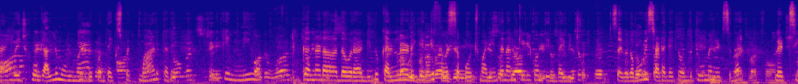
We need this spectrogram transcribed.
ಲ್ಯಾಂಗ್ವೇಜ್ಗೆ ಹೋಗಿ ಅಲ್ಲಿ ಮೂವಿ ಮಾಡಬೇಕು ಅಂತ ಎಕ್ಸ್ಪೆಕ್ಟ್ ಮಾಡ್ತಾರೆ. ಅದಕ್ಕೆ ನೀವು ಕನ್ನಡದವರಾಗಿದ್ದು ಕನ್ನಡಿಗರಿಗೆ ಫಸ್ಟ್ ಸಪೋರ್ಟ್ ಮಾಡಿ ಅಂತ ನಾನು ಕೇಳ್ಕೊತೀನಿ. ದಯವಿಟ್ಟು. ಸೊ ಇವಾಗ ಮೂವಿ ಸ್ಟಾರ್ಟ್ ಆಗೋಕ್ಕೆ ಒಂದು ಟೂ ಮಿನಿಟ್ಸ್ ಇದೆ. Let see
